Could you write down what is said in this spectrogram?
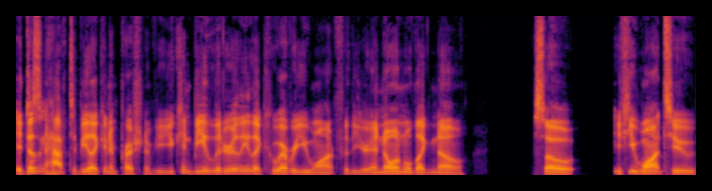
it doesn't have to be like an impression of you. You can be literally like whoever you want for the year, and no one will like know. So if you want to,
